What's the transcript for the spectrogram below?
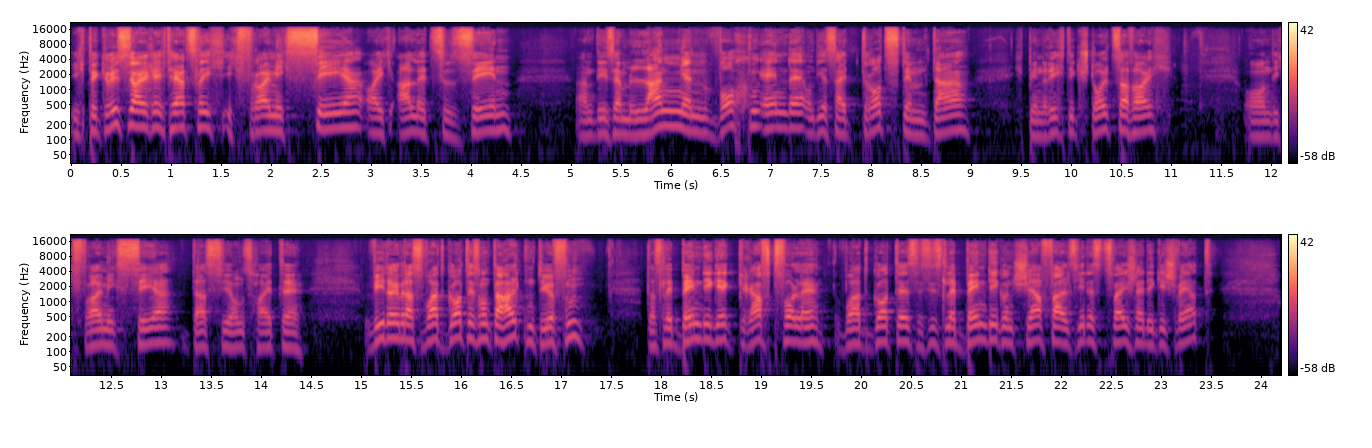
Ich begrüße euch recht herzlich. Ich freue mich sehr, euch alle zu sehen an diesem langen Wochenende und ihr seid trotzdem da. Ich bin richtig stolz auf euch und ich freue mich sehr, dass wir uns heute wieder über das Wort Gottes unterhalten dürfen. Das lebendige, kraftvolle Wort Gottes. Es ist lebendig und schärfer als jedes zweischneidige Schwert.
